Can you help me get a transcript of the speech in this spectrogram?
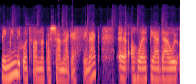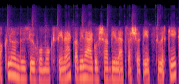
még mindig ott vannak a semleges színek, ahol például a különböző homokszínek, a világosabb, illetve sötét szürkék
